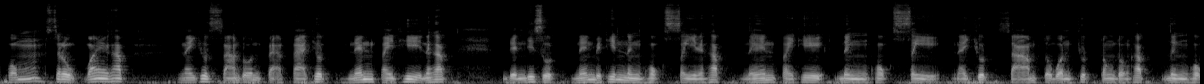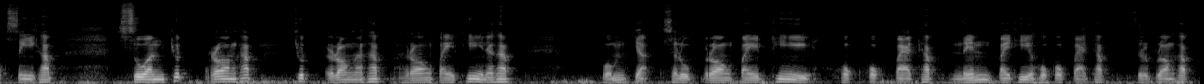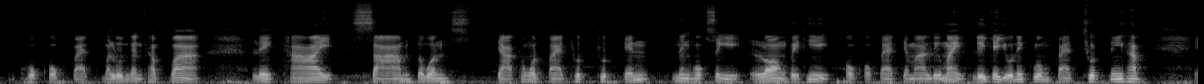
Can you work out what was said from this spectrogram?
ผมสรุปไว้ครับ ในชุด 3 โดน 8 8 ชุด เน้นไปที่นะครับ เด่นที่สุดเน้นไปที่ 164 นะครับ เน้นไปที่ 164 ในชุด 3 ตัวบนชุดตรงๆครับ 164 ครับ ส่วนชุดรองครับ ชุดรองนะครับ รองไปที่นะครับ ผมจะสรุปรองไปที่ 668 ครับ เน้นไปที่ 668 ครับ สรุปรองครับ 668 มาลุ้นกันครับว่าเลขท้าย 3 ตัวบนจากทั้งหมด 8 ชุดชุดเน้น 164 ลองไปที่ 668 จะมาหรือไม่ หรือจะอยู่ในกลุ่ม 8 ชุดนี้ครับ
